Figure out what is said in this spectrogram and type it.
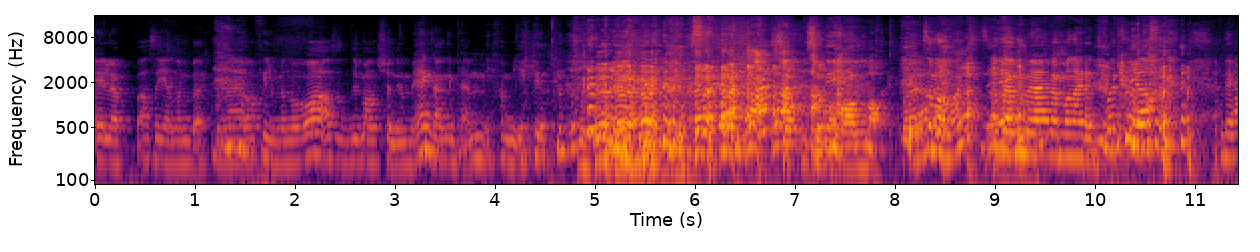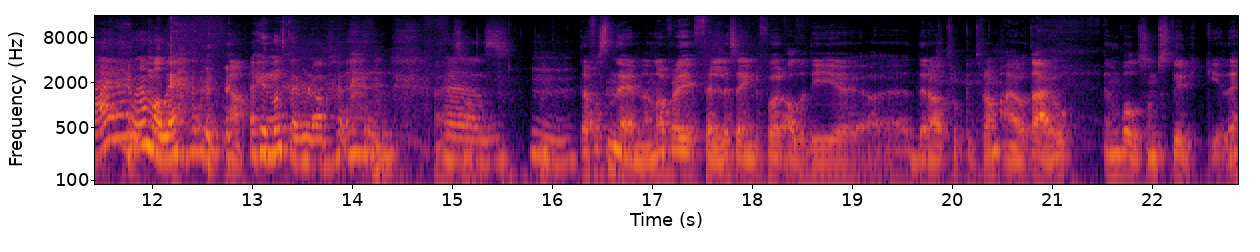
i løpet, altså gjennom bøkene og filmene òg. Altså, man skjønner jo med en gang hvem i familien Som, som har makta, ja. som har makt, og hvem, eh, hvem man er redd for. Ja. Det er, det er Molly. Ja. Det er hun man spør om lov. Det er helt sant. Mm. Det er fascinerende nå, fordi felles egentlig for alle de eh, dere har trukket fram, er jo at det er jo en voldsom styrke i det,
